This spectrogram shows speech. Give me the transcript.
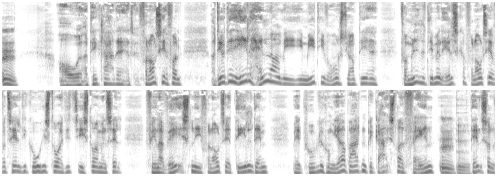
Mm. Og, øh, og det er klart, at få lov til at få... Og det er jo det, det hele handler om i, i mit, i vores job, det er at formidle det, man elsker, få lov til at fortælle de gode historier, de historier, man selv finder væsentlige, få lov til at dele dem med et publikum. Jeg er bare den begejstrede fan, mm. den som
